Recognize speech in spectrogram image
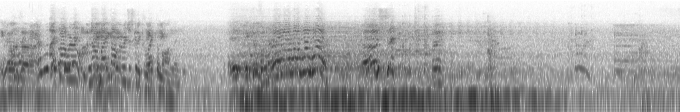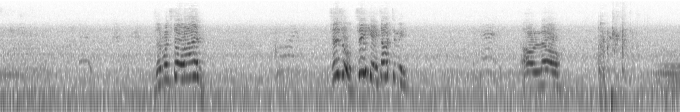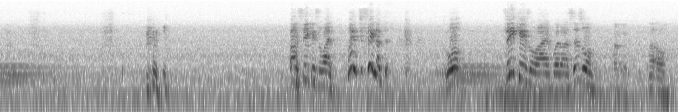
It goes, uh... I thought we were no, I thought we were just gonna collect them all and then. It, it goes Whoa, whoa, whoa, whoa, whoa! Oh shit! Uh, Is everyone still alive? I'm alive. Sizzle, CK, talk to me. Oh no. Oh, CK's alive. Why didn't you say nothing? Well, CK's alive, but uh, Sizzle. Uh-oh. Uh oh. Oh, CK, run!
